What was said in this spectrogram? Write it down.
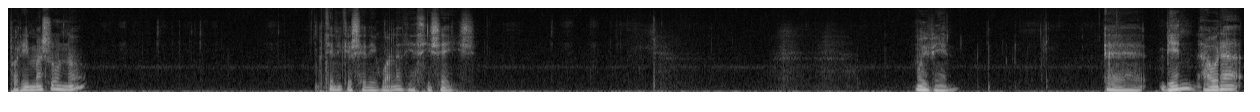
por i más 1 tiene que ser igual a 16. Muy bien. Eh, bien, ahora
